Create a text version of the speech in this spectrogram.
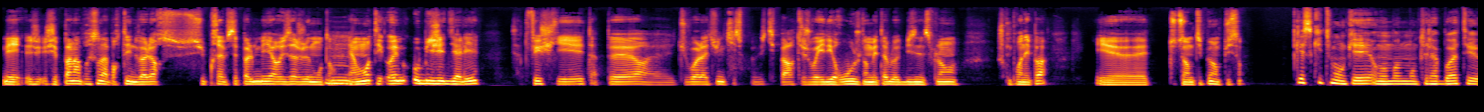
mais j'ai pas l'impression d'apporter une valeur suprême. C'est pas le meilleur usage de mon temps. Mm. Et à un moment, t'es quand même obligé d'y aller. Ça te fait chier, t'as peur, euh, tu vois la thune qui, se, qui part. Je voyais des rouges dans mes tableaux de business plan, je comprenais pas. Et euh, tu te sens un petit peu impuissant. Qu'est-ce qui te manquait au moment de monter la boîte et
